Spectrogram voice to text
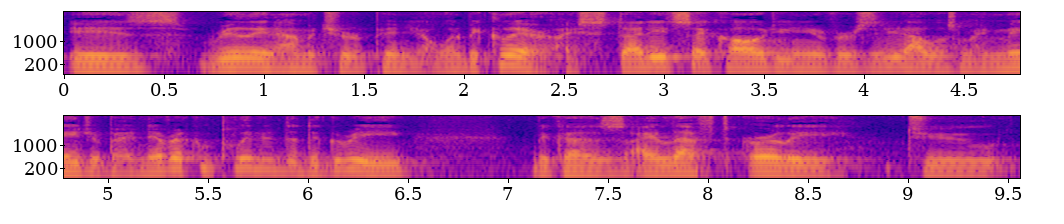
is really an amateur opinion. I want to be clear. I studied psychology in university, that was my major, but I never completed the degree because I left early to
